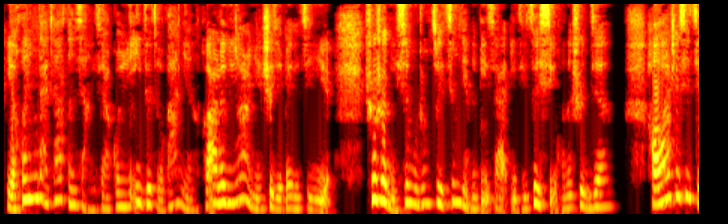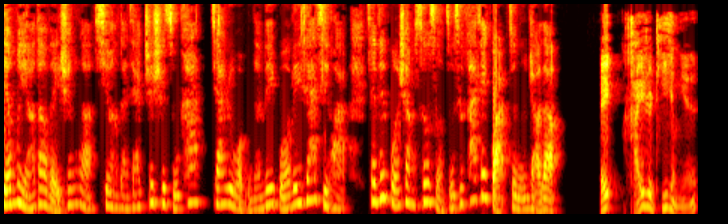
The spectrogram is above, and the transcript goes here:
也欢迎大家分享一下关于1998年和2002年世界杯的记忆，说说你心目中最经典的比赛以及最喜欢的瞬间。好啦，这期节目也要到尾声了，希望大家支持足咖，加入我们的微博微加计划，在微博上搜索“足球咖啡馆”就能找到。哎，还是提醒您，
